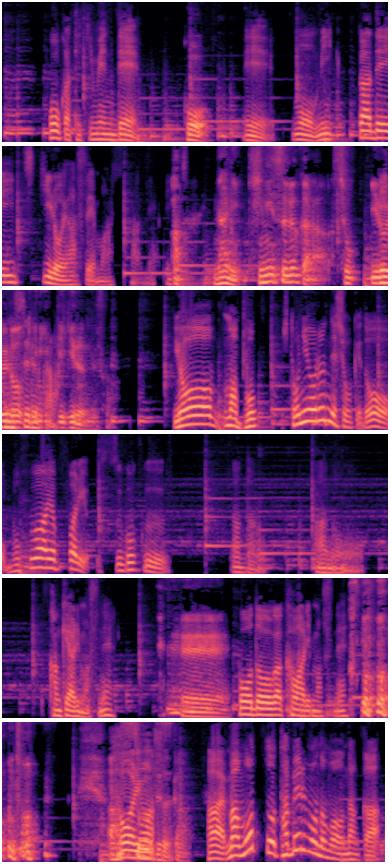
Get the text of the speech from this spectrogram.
効果てきめんで、ほう。えーもう3日で1キロ痩せましたね。あ何？気にするから、しょ、いろいろ気にできるんですか？いやー、まあ僕、人によるんでしょうけど、僕はやっぱりすごく、なんだろう、あの、関係ありますね。へ行動が変わりますね。変わりますそうですか。はい。まあもっと食べるものもなんか、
